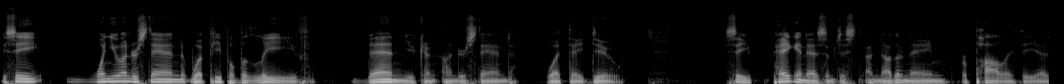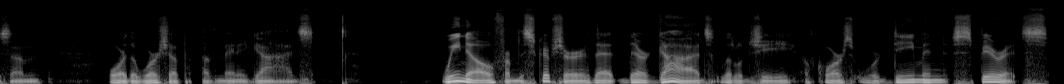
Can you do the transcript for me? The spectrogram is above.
You see, when you understand what people believe, then you can understand what they do. See, paganism, just another name for polytheism or the worship of many gods we know from the scripture that their gods, little g, of course, were demon spirits.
